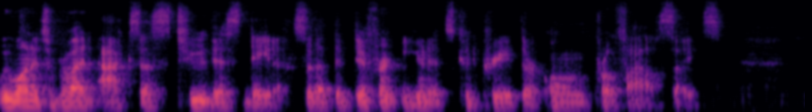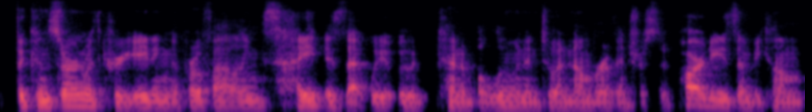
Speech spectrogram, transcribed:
We wanted to provide access to this data so that the different units could create their own profile sites. The concern with creating the profiling site is that we would kind of balloon into a number of interested parties and become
